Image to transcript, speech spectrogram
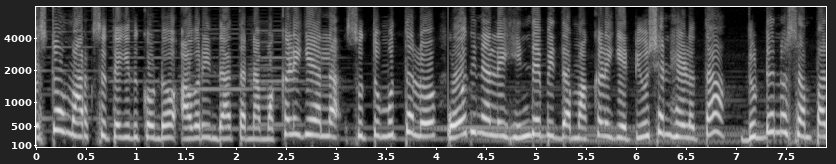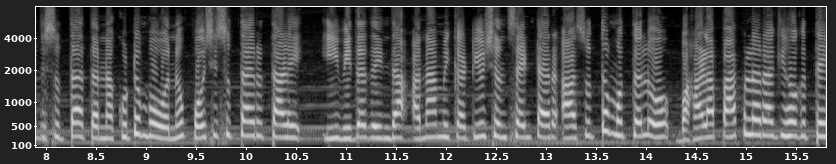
ಎಷ್ಟೋ ಮಾರ್ಕ್ಸ್ ತೆಗೆದುಕೊಂಡು ಅವರಿಂದ ತನ್ನ ಮಕ್ಕಳಿಗೆ ಅಲ್ಲ, ಸುತ್ತಮುತ್ತಲು ಓದಿನಲ್ಲಿ ಹಿಂದೆ ಬಿದ್ದ ಮಕ್ಕಳಿಗೆ ಟ್ಯೂಷನ್ ಹೇಳುತ್ತಾ ದುಡ್ಡನ್ನು ಸಂಪಾದಿಸುತ್ತಾ ತನ್ನ ಕುಟುಂಬವನ್ನು ಪೋಷಿಸುತ್ತಾ ಇರುತ್ತಾಳೆ. ಈ ವಿಧದಿಂದ ಅನಾಮಿಕ ಟ್ಯೂಷನ್ ಸೆಂಟರ್ ಆ ಸುತ್ತಮುತ್ತಲು ಬಹಳ ಪಾಪ್ಯುಲರ್ ಆಗಿ ಹೋಗುತ್ತೆ.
